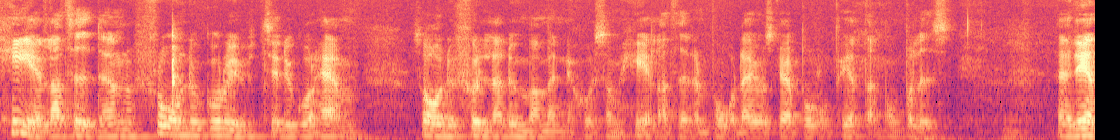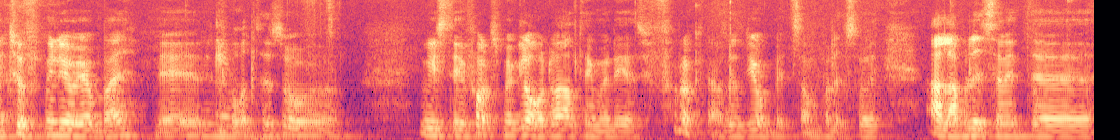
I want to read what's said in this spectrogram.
hela tiden från du går ut till du går hem så har du fulla dumma människor som hela tiden på dig och ska på och peta på en polis. Eh, Det är en tuff miljö att jobba i. Det låter så. Visst det är folk som är glada och allting men det är fruktansvärt jobbigt som polis. Och alla poliser är inte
